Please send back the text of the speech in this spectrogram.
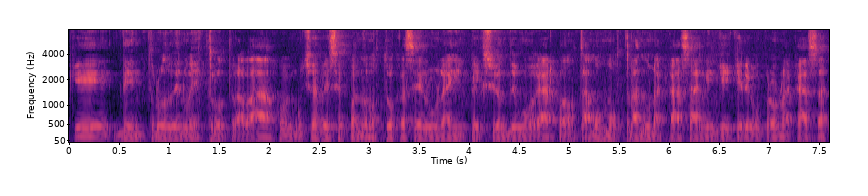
que dentro de nuestro trabajo y muchas veces cuando nos toca hacer una inspección de un hogar, cuando estamos mostrando una casa a alguien que quiere comprar una casa,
